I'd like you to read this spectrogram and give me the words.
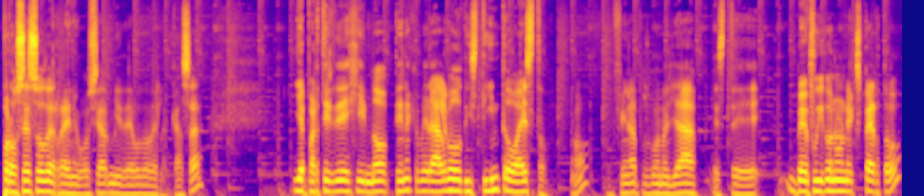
proceso de renegociar mi deuda de la casa. Y a partir de ahí dije, no, tiene que haber algo distinto a esto, ¿no? Al final, pues bueno, ya este, me fui con un experto,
